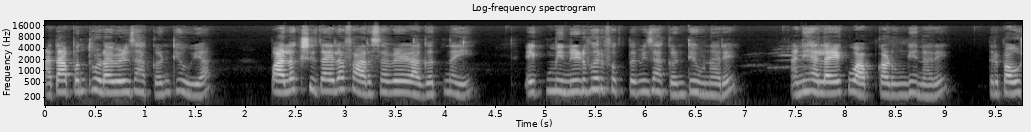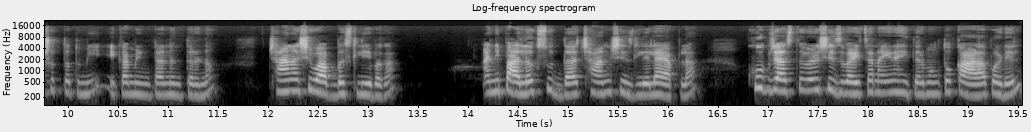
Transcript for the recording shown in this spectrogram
आता आपण थोडा वेळ झाकण ठेवूया. पालक शिजायला फारसा वेळ लागत नाही. एक मिनिटभर फक्त मी झाकण ठेवणार आहे. आणि ह्याला एक वाफ काढून घेणार आहे. तर पाहू शकता तुम्ही एका मिनटानंतरनं छान अशी वाफ बसली आहे बघा. आणि पालकसुद्धा छान शिजलेला आहे आपला. खूप जास्त वेळ शिजवायचा नाही नाही तर मग तो काळा पडेल.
